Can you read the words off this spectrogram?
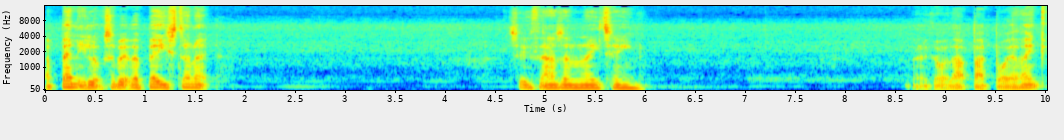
a Bentley looks a bit of a beast on it. 2018. I'm gonna go with that bad boy, I think.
